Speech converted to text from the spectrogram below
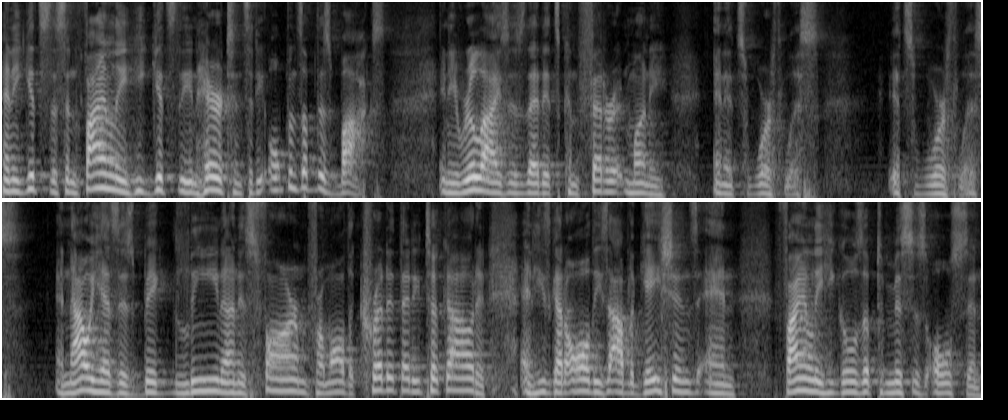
And he gets this. And finally, he gets the inheritance. And he opens up this box and he realizes that it's Confederate money and it's worthless. It's worthless. And now he has this big lien on his farm from all the credit that he took out. And, and he's got all these obligations. And Finally, he goes up to Mrs. Oleson.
